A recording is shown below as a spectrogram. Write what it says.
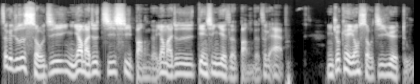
这个就是手机，你要么就是机器绑的，要么就是电信业者绑的这个 App，你就可以用手机阅读。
